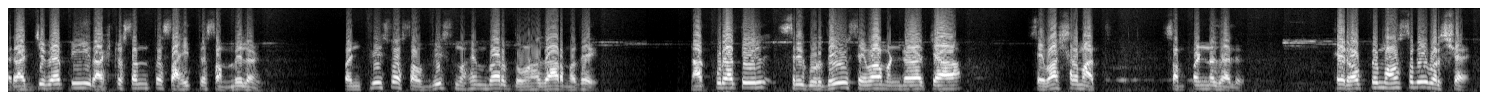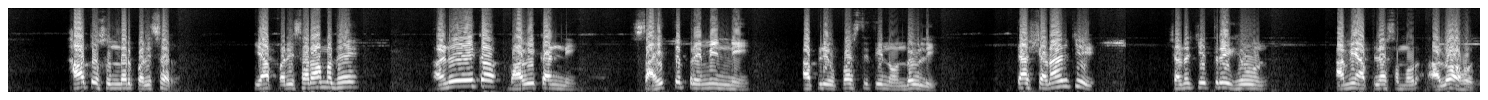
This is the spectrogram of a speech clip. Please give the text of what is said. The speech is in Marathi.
राज्यव्यापी राष्ट्रसंत साहित्य संमेलन पंचवीस व सव्वीस नोव्हेंबर दोन हजारमध्ये नागपुरातील श्री गुरुदेव सेवा मंडळाच्या सेवाश्रमात संपन्न झालं. हे रौप्य महोत्सवी वर्ष आहे. हा तो सुंदर परिसर. या परिसरामध्ये अनेक भाविकांनी साहित्यप्रेमींनी आपली उपस्थिती नोंदवली. त्या क्षणांची क्षणचित्रे घेऊन आम्ही आपल्यासमोर आलो आहोत.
